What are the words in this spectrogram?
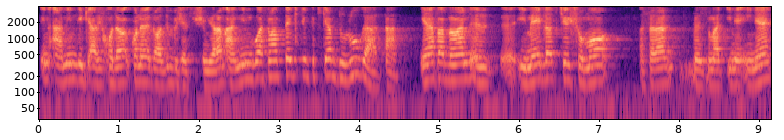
این امین دیگه خدا کنه راضی بشه اسمش میارم امین میگه من فکر فکر دروغ هستن. یه نفر به من ایمیل داد که شما مثلا به زومت اینه اینه.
